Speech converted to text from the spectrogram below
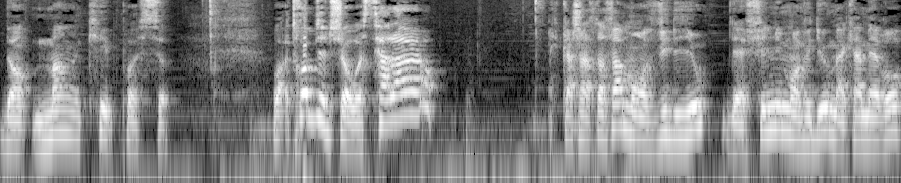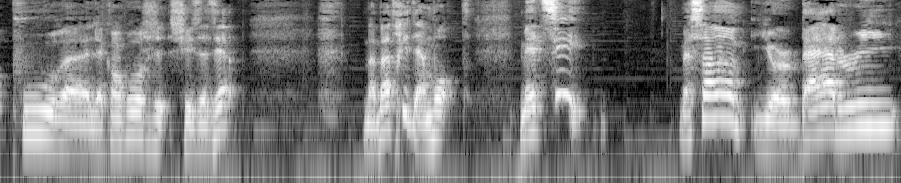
Donc, manquez pas ça. Ouais, trois petites choses. Tout à l'heure, quand je suis en train de faire mon vidéo, de filmer mon vidéo, ma caméra pour euh, le concours chez ZZ, ma batterie était morte. Mais tu sais, me semble, your battery,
